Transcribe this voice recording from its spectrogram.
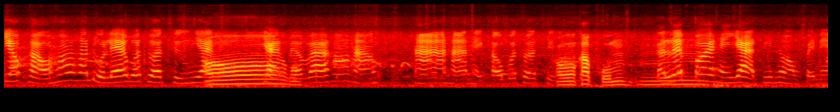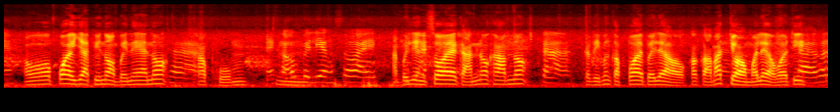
เกี่ยวเขาวเฮาเฮาดูแลบ่ทั่วถึงย่านอ๋อย่านแบบว่าเฮาหาหาอาหาร ให้เขาบ่ทั่วถึงอ๋อครับผมอืมก็เลยปล่อยให้ญาติพี่น้องไปแน่ อ๋อปล่อยญาติพี่น้องไปแน่เนาะค่ะ ครับผมให้เขาไปเลี้ยงซอยเอาไปเลี้ยงซอยกันเนาะครับเนาะค่ะกติเพิ่นก็ปล่อยไปแล้วเขาก็มาจองมาแล้วว่าที่ค่ะเขา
